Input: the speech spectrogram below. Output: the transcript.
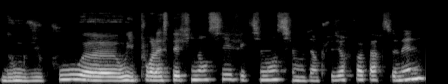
Donc du coup, oui, pour l'aspect financier, effectivement, si on vient plusieurs fois par semaine,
